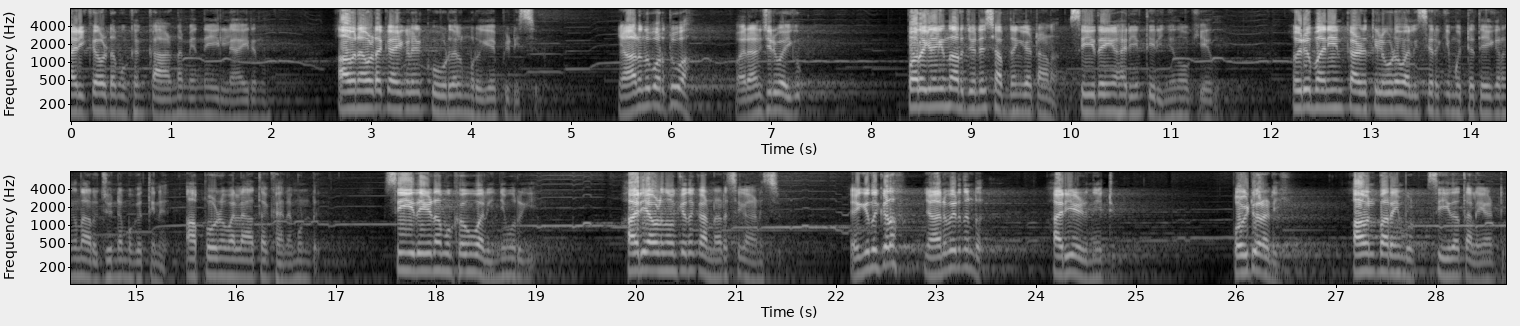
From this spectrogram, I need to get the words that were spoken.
ഹരിക്ക് അവളുടെ മുഖം കാണണമെന്നേ ഇല്ലായിരുന്നു. അവൻ അവളുടെ കൈകളിൽ കൂടുതൽ മുറുകെ പിടിച്ചു. ഞാനൊന്ന് പുറത്തു പോവാ വരാൻ ഇച്ചിരി വൈകും. പുറകിൽ നിന്ന് അർജുന്റെ ശബ്ദം കേട്ടാണ് സീതയും ഹരിയും തിരിഞ്ഞു നോക്കിയത്. ഒരു ബനിയൻ കഴുത്തിലൂടെ വലിച്ചിറക്കി മുറ്റത്തേക്ക് ഇറങ്ങുന്ന അർജുന്റെ മുഖത്തിന് അപ്പോഴും വല്ലാത്ത ഘനമുണ്ട്. സീതയുടെ മുഖവും വലിഞ്ഞു മുറുകി. ഹരി അവളെ നോക്കിയത് കണ്ണടച്ച് കാണിച്ചു. എങ്കിൽ നിൽക്കണം ഞാനും വരുന്നുണ്ട്. ഹരി എഴുന്നേറ്റു. പോയിട്ട് വരാടി. അവൻ പറയുമ്പോൾ സീത തലയാട്ടി.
